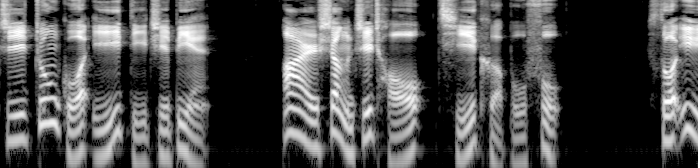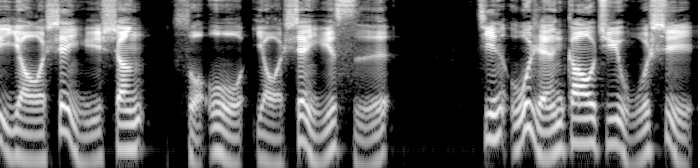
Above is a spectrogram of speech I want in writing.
知中国夷狄之变。二圣之仇，岂可不负？所欲有甚于生，所恶有甚于死。今无人高居无事，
